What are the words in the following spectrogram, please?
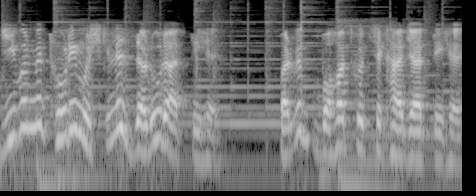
जीवन में थोड़ी मुश्किलें ज़रूर आती है। पर वे बहुत कुछ सिखा जाती है।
